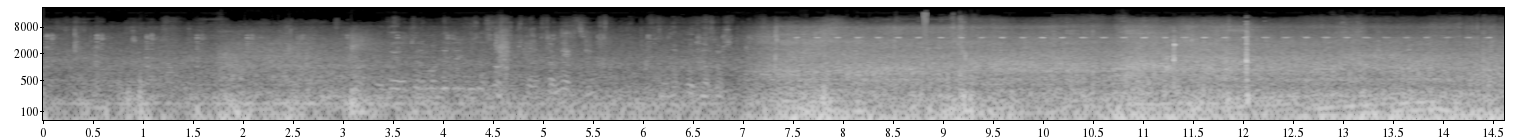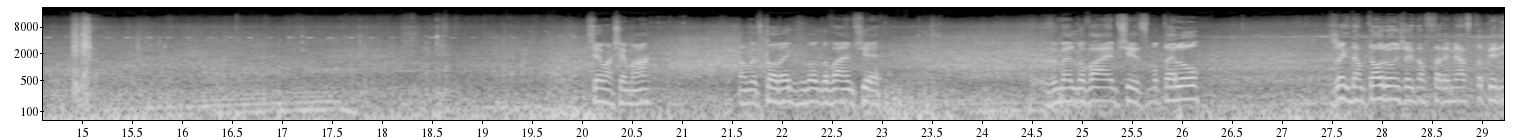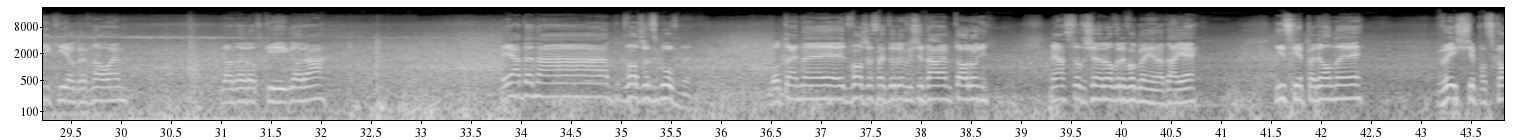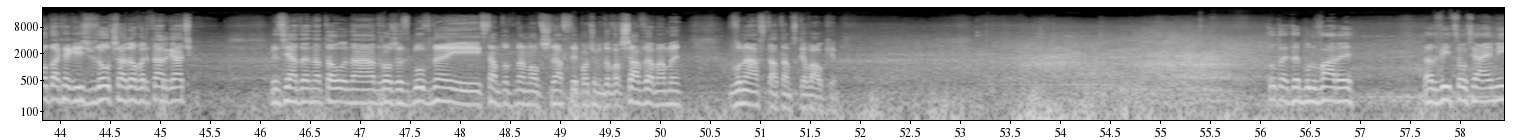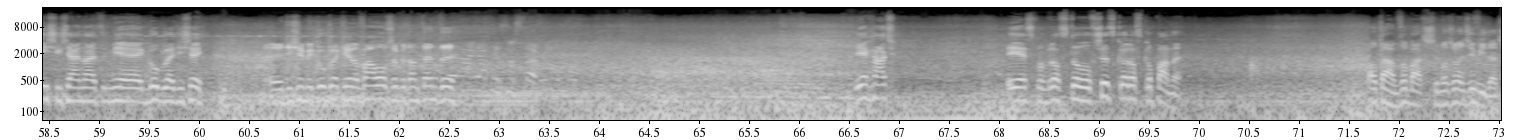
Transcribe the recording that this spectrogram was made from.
Siema, siema. Mamy wtorek, wymeldowałem się wymeldowałem się z motelu. Żegnam Toruń, żegnam Stare Miasto, pierniki ogarnąłem dla Dorotki i Igora. Jadę na dworzec główny, bo ten y, dworzec, na którym wysiadałem, Toruń, miasto to się na rower w ogóle nie nadaje. Niskie perony, wyjście po schodach jakieś w dół, trzeba rower targać. Więc jadę na, to, na dworzec główny i stamtąd mamy o 13 pociąg do Warszawy, a mamy 12 tam z kawałkiem. Tutaj te bulwary nad Wicą chciałem iść i chciałem nawet mnie Google dzisiaj, e, dzisiaj mnie Google kierowało, żeby tamtędy jechać. I jest po prostu wszystko rozkopane. O tam, zobaczcie, może będzie widać.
